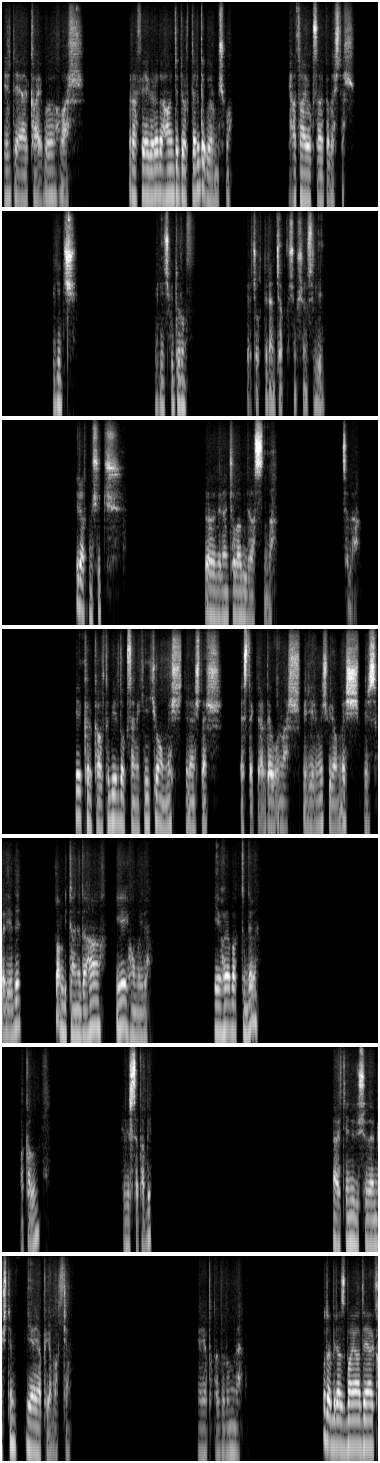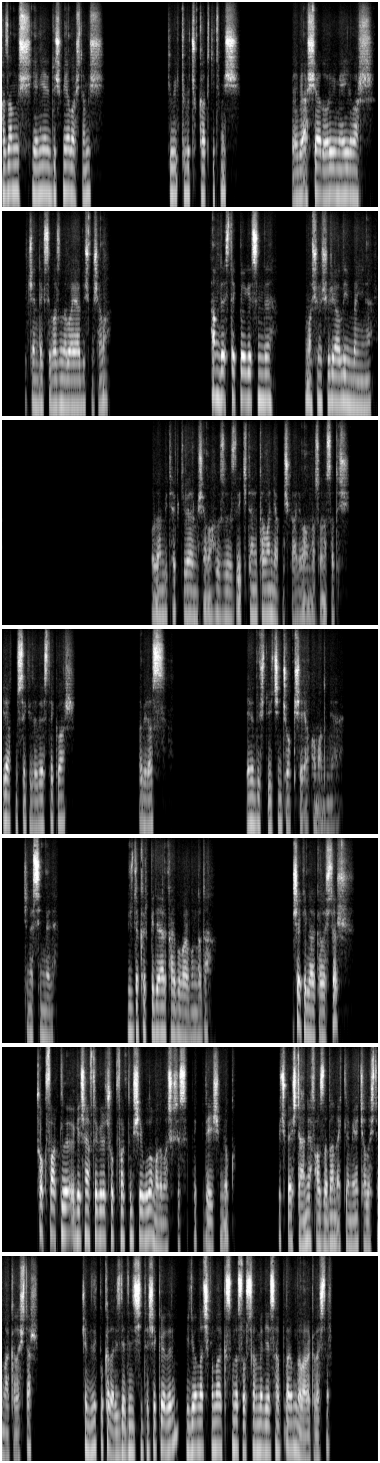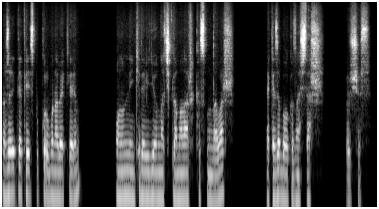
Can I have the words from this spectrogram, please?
Bir değer kaybı var. Grafiğe göre daha önce dörtleri de görmüş bu. Bir hata yoksa arkadaşlar. İlginç. İlginç bir durum. Ya çok direnç yapmışım. Şunu sileyim. 1.63 Burada direnç olabilir aslında. Mesela 1.46, 1.92, 2.15 dirençler desteklerde bunlar. 1.23, 1.15, 1.07. Son bir tane daha Yeiho muydu? Yeiho'ya baktın değil mi? Bakalım. Gelirse tabi. Evet yeni düştü demiştim. Y yapıya bakacağım. Y yapıda durum ne? Bu da biraz bayağı değer kazanmış. Yeni yeni düşmeye başlamış. 2,5 kat gitmiş. Böyle bir aşağı doğru bir meyil var. 3 endeksi bazında bayağı düşmüş ama. Tam destek bölgesinde. Ama şunu şuraya alayım ben yine. Oradan bir tepki vermiş ama hızlı hızlı iki tane tavan yapmış galiba. Ondan sonra satış. 1.68'de destek var. Da biraz yeni düştüğü için çok şey yapamadım yani. İçime sinmedi. %40 bir değer kaybı var bunda da. Bu şekilde arkadaşlar. Çok farklı, geçen hafta göre çok farklı bir şey bulamadım açıkçası. Pek bir değişim yok. 3-5 tane fazladan eklemeye çalıştım arkadaşlar. Şimdilik bu kadar. İzlediğiniz için teşekkür ederim. Videonun açıklamalar kısmında sosyal medya hesaplarım da var arkadaşlar. Özellikle Facebook grubuna beklerim. Onun linki de videonun açıklamalar kısmında var. Herkese bol kazançlar. Görüşürüz.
